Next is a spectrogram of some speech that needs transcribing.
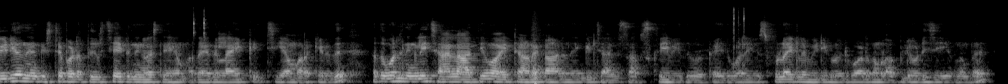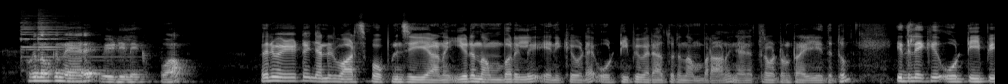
വീഡിയോ നിങ്ങൾക്ക് ഇഷ്ടപ്പെട്ട തീർച്ചയായിട്ടും നിങ്ങളുടെ സ്നേഹം അതായത് ലൈക്ക് ചെയ്യാൻ മറക്കരുത്. അതുപോലെ നിങ്ങൾ ഈ ചാനൽ ആദ്യമായിട്ടാണ് കാണുന്നതെങ്കിൽ ചാനൽ സബ്സ്ക്രൈബ് ചെയ്ത് വെക്കുക. ഇതുപോലെ യൂസ്ഫുൾ ആയിട്ടുള്ള വീഡിയോകൾ ഒരുപാട് നമ്മൾ അപ്ലോഡ് ചെയ്യുന്നുണ്ട്. അപ്പോൾ നമുക്ക് നേരെ വീഡിയോയിലേക്ക് പോവാം. അതിന് വേണ്ടിയിട്ട് ഞാനൊരു വാട്സപ്പ് ഓപ്പൺ ചെയ്യുകയാണ്. ഈ ഒരു നമ്പറിൽ എനിക്കിവിടെ ഒ ടി പി വരാത്തൊരു നമ്പറാണ്. ഞാൻ എത്ര വട്ടം ട്രൈ ചെയ്തിട്ടും ഇതിലേക്ക് ഒ ടി പി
